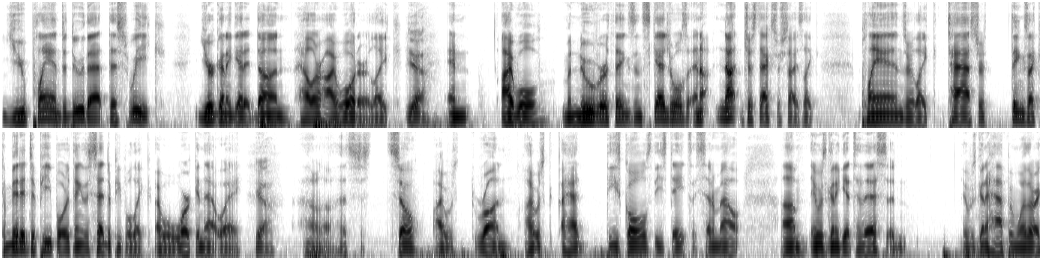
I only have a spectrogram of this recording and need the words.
you plan to do that this week, you're going to get it done hell or high water. Like Yeah. and I will maneuver things and schedules and uh, not just exercise like plans or like tasks or things I committed to people or things I said to people like I will work in that way. Yeah. I don't know. That's just so I was run. I was I had these goals, these dates. I set them out. Um, it was going to get to this, and it was going to happen whether I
